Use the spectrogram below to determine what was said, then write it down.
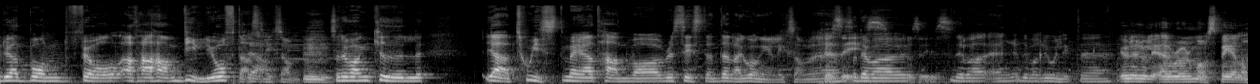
det ju att Bond får, att han, vill ju oftast Ja. liksom. Så det var en kul, ja, twist med att han var resistant denna gången liksom. Eh, Precis, Så det var, precis. det var, en- det var roligt. eh. Jo, det är roligt. Ronan Moore spelar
